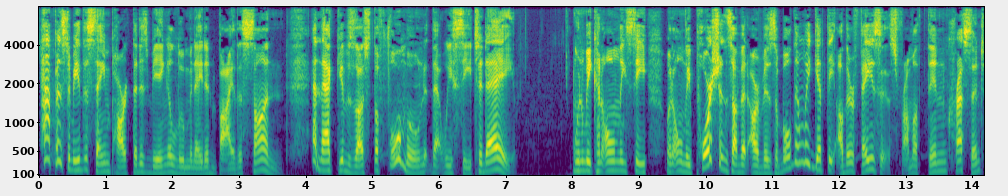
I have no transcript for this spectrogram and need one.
happens to be the same part that is being illuminated by the sun. And that gives us the full moon that we see today when we can only see when only portions of it are visible, then we get the other phases from a thin crescent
